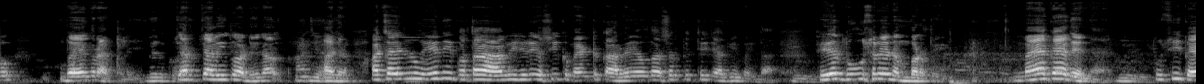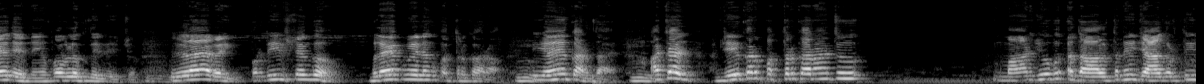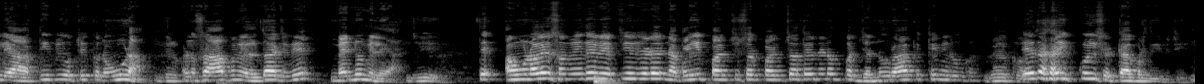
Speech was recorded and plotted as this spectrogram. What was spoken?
ਬੈਗ ਰੱਖ ਬਿਲਕੁਲ। ਚਰਚਾ ਲਈ ਤੁਹਾਡੇ ਨਾਲ ਹਾਂਜੀ, ਹਾਜ਼ਰ। ਅੱਛਾ ਇਹਨਾਂ ਨੂੰ ਇਹ ਨਹੀਂ ਪਤਾ ਵੀ ਜਿਹੜੇ ਅਸੀਂ ਕਮੈਂਟ ਕਰ ਰਹੇ ਆ ਉਹਦਾ ਅਸਰ ਕਿੱਥੇ ਜਾ ਕੇ ਪੈਂਦਾ। ਫਿਰ ਦੂਸਰੇ ਨੰਬਰ ਤੇ ਮੈਂ ਕਹਿ ਦੇਣਾ ਹੂੰ ਤੁਸੀਂ ਕਹਿ ਦਿੰਦੇ ਹੋ ਪਬਲਿਕ ਦੇ ਵਿੱਚ ਲੈ ਬਈ ਪ੍ਰਦੀਪ ਸਿੰਘ ਬਲੈਕਮੇਲਿੰਗ ਪੱਤਰਕਾਰਾ ਇਹ ਐਂ ਕਰਦਾ ਹੈ। ਅੱਛਾ ਜੇਕਰ ਪੱਤਰਕਾਰਾਂ 'ਚ ਮਾਨਯੋਗ ਅਦਾਲਤ ਨੇ ਜਾਗਰਤੀ ਲਿਆਤੀ ਵੀ ਉੱਥੇ ਕਾਨੂੰਨ ਆ ਬਿਲਕੁਲ। ਇਨਸਾਫ ਮਿਲਦਾ ਜਿਵੇਂ ਮੈਨੂੰ ਮਿਲਿਆ। ਜੀ। ਤੇ ਆਉਣ ਵਾਲੇ ਸਮੇਂ ਦੇ ਵਿੱਚ ਜਿਹੜੇ ਨਕਲੀ ਪੰਚ ਸਰਪੰਚ ਆ ਤੇ ਇਹਨਾਂ ਨੂੰ ਭੱਜਣ ਨੂੰ ਰਾਹ ਕਿੱਥੇ ਮਿਲੂਗਾ? ਇਹ ਤਾਂ ਇੱਕੋ ਹੀ ਸਿੱਟਾ ਪ੍ਰਦੀਪ ਜੀ।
